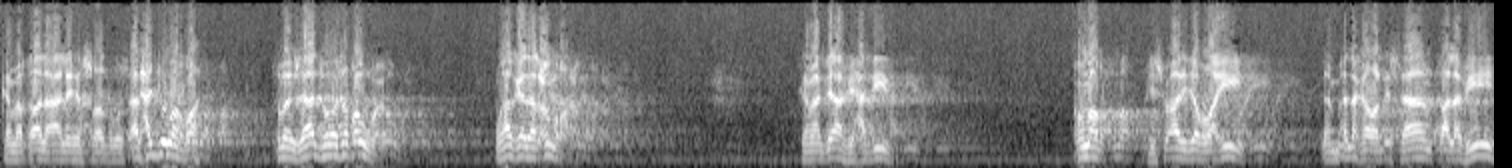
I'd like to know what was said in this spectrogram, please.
كما قال عليه الصلاة والسلام الحج مرة فمن زاد فهو تطوع وهكذا العمرة. كما جاء في حديث عمر في سؤال جبرائيل لما ذكر الإسلام قال فيه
